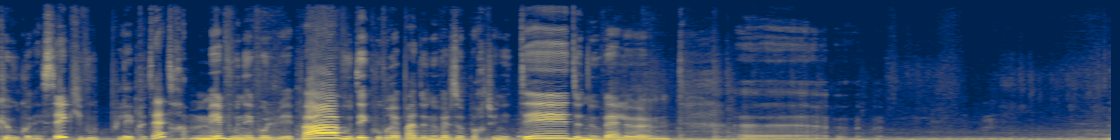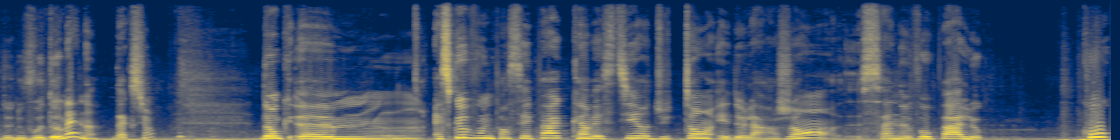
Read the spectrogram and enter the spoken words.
que vous connaissez, qui vous plaît peut-être, mais vous n'évoluez pas, vous découvrez pas de nouvelles opportunités, de nouvelles... Euh, euh, de nouveaux domaines d'action. Donc, est-ce que vous ne pensez pas qu'investir du temps et de l'argent, ça ne vaut pas le coup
